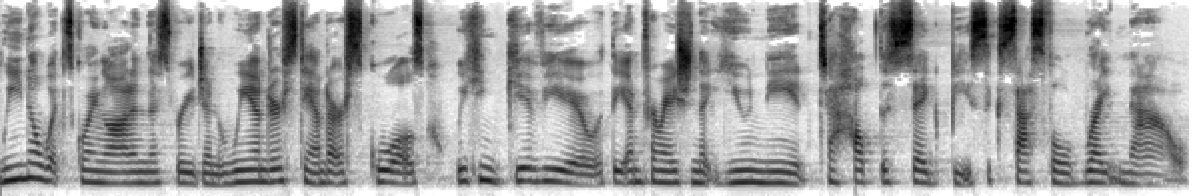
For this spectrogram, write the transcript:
we know what's going on in this region. We understand our schools. We can give you the information that you need to help the SIG be successful right now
